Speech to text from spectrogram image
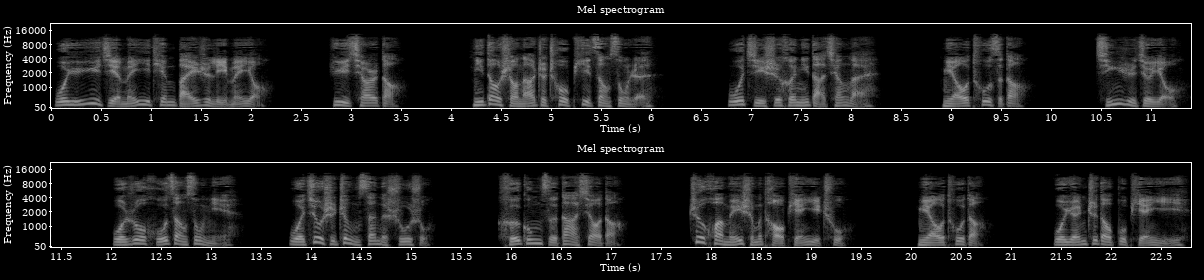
我与玉姐没一天白日里没有。”玉谦儿道：“你倒少拿着臭屁葬送人，我几时和你打枪来？”苗秃子道：“今日就有，我若胡葬送你。”我就是郑三的叔叔，何公子大笑道：“这话没什么讨便宜处。”苗秃道：“我原知道不便宜，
